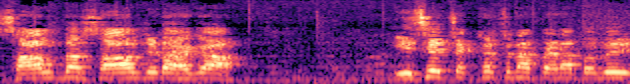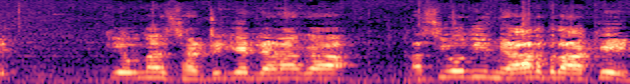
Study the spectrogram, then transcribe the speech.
ਸਾਲ ਦਰ ਸਾਲ ਜਿਹੜਾ ਹੈਗਾ, ਇਸੇ ਚੱਕਰ 'ਚ ਨਾ ਪੈਣਾ ਪਵੇ ਕਿ ਉਹਨਾਂ ਨੇ ਸਰਟੀਫਿਕੇਟ ਲੈਣਾਗਾ। ਅਸੀਂ ਉਹਦੀ ਮਿਆਦ ਵਧਾ ਕੇ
